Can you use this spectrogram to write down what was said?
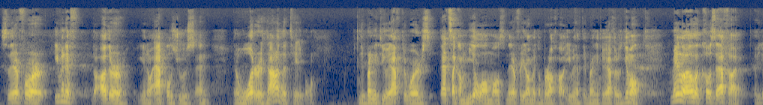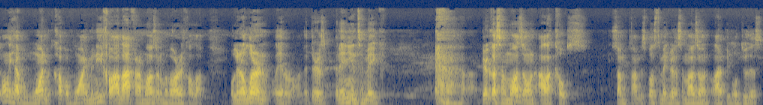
so therefore, even if the other, you know, apple juice and you know, water is not on the table, they bring it to you afterwards, that's like a meal almost, and therefore you don't make a bracha, even if they bring it to you afterwards. Gimel, Melo Ela Kos Echad, if you only have one cup of wine, Menicho Mavarich Alav. We're going to learn later on that there's an Indian to make Birkas Hamazon ala kos. Sometimes it's supposed to make Birkas Hamazon. A lot of people do this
